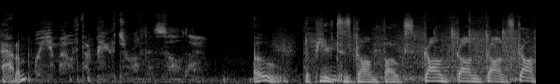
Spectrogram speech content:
Adam? Will you move the pewter off solder? Oh. The pewter's gone, folks. Gone, gone, gone. It's gone.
